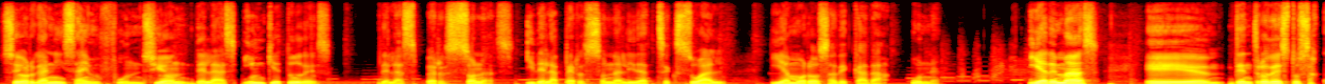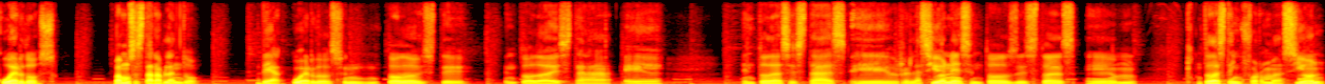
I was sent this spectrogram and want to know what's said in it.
se organiza en función de las inquietudes de las personas y de la personalidad sexual y amorosa de cada una. Y además, eh, dentro de estos acuerdos, vamos a estar hablando de acuerdos en todo este, en toda esta eh, en todas estas eh, relaciones, en, todas estas, em, toda esta información,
